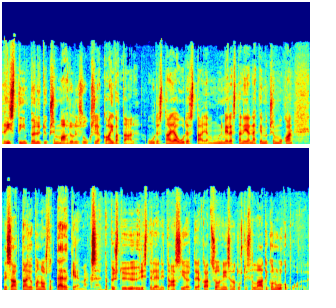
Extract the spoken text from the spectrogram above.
ristiinpölytyksen mahdollisuuksia kaivataan uudestaan ja uudestaan ja mun mielestäni ja näkemyksen mukaan ne saattaa jopa nousta tärkeämmäksi, että pystyy yhdistelemään niitä asioita ja katsoa niin sanotusti sen laatikon ulkopuolelle.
